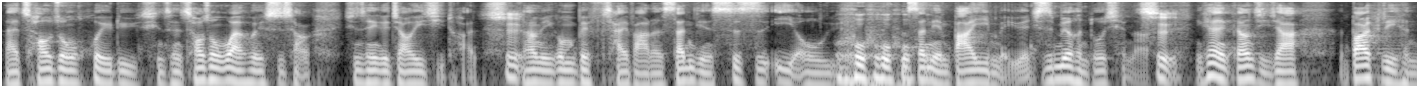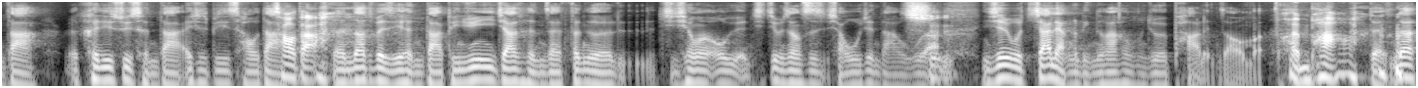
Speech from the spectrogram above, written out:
来操纵汇率，形成操纵外汇市场，形成一个交易集团。是，他们一共被裁罚了三点四四亿欧元，三点八亿美元，其实没有很多钱啊。是，你看刚几家，Barclays 很大。科技税很大，HSBC 超大，超大，那 NatWest 也很大，平均一家可能才分个几千万欧元，基本上是小巫见大巫了。你现在如果加两个零的话，他们就会怕了，你知道吗？很怕。对，那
